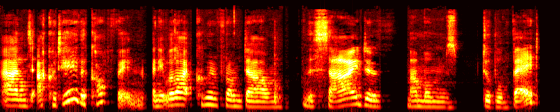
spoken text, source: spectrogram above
and I could hear the coughing and it was like coming from down the side of my mum's double bed.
